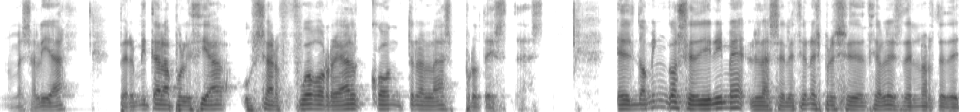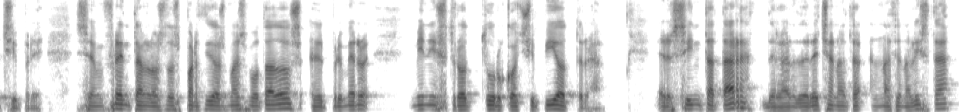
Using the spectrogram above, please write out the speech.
no me salía, permite a la policía usar fuego real contra las protestas. El domingo se dirimen las elecciones presidenciales del norte de Chipre. Se enfrentan los dos partidos más votados, el primer ministro turco chipriotra, Ersin Tatar, de la derecha nacionalista,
